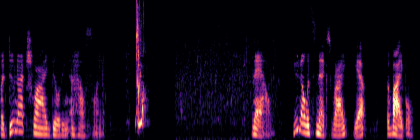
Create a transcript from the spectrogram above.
but do not try building a house on it. Now, you know what's next, right? Yep, the Bible,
